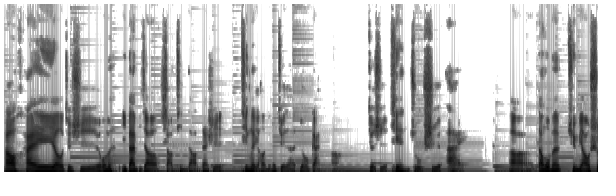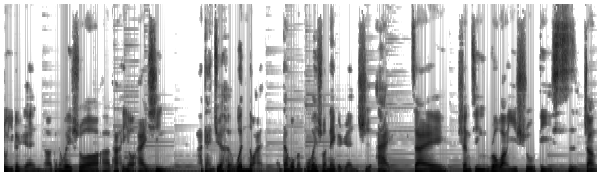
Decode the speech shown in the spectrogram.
好，还有就是我们一般比较少听到，但是听了以后你会觉得有感啊，就是天主是爱啊。当我们去描述一个人啊，可能会说啊，他很有爱心，他感觉很温暖，但我们不会说那个人是爱。在圣经若望一书第四章，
